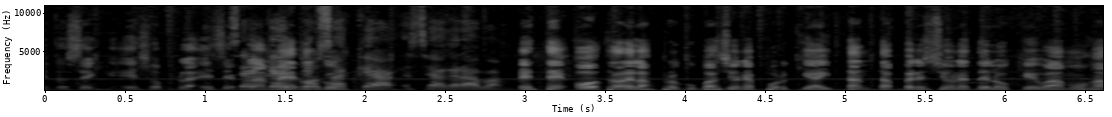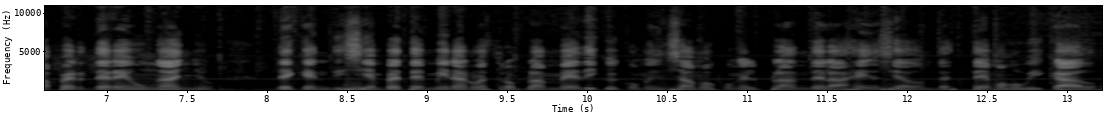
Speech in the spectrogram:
Entonces, eso, ese plan que hay médico. cosas que se agravan. Esta es otra de las preocupaciones porque hay tantas versiones de lo que vamos a perder en un año. De que en diciembre termina nuestro plan médico y comenzamos con el plan de la agencia donde estemos ubicados.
